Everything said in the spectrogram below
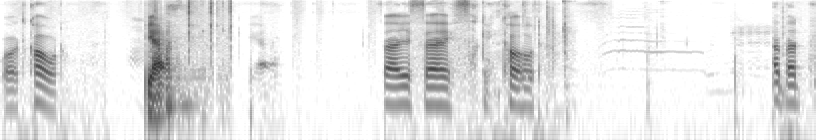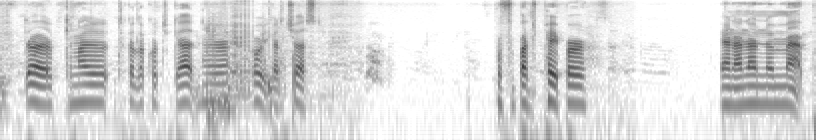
Well, it's cold. Yeah. Very, very fucking cold. I bet, uh, can I take a look what you got in here? Oh, you got a chest. With a bunch of paper. And an unknown map.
